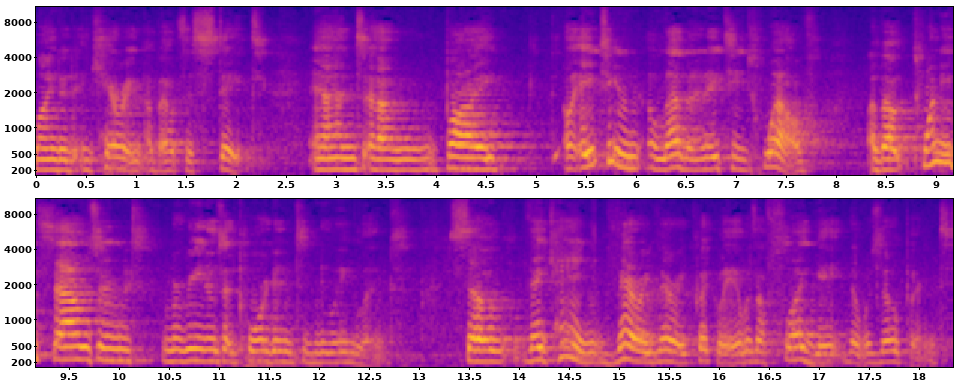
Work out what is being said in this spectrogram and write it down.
minded and caring about the state. And um, by 1811 and 1812, about 20,000 merinos had poured into New England. So they came very, very quickly. It was a floodgate that was opened.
